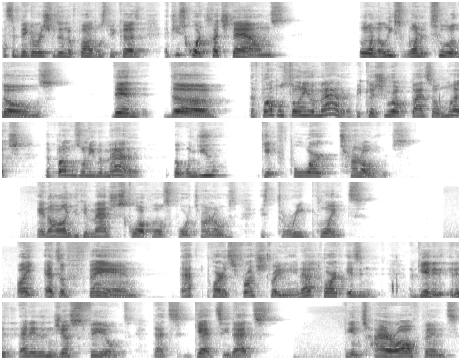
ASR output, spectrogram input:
That's a bigger issue than the fumbles because if you score touchdowns on at least one or two of those, then the the fumbles don't even matter because you're up by so much, the fumbles don't even matter. But when you get four turnovers and all you can manage to score for those four turnovers is three points. Like as a fan, that part is frustrating, and that part isn't again. It, it, that isn't just Fields. That's Getsy. That's the entire offense.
